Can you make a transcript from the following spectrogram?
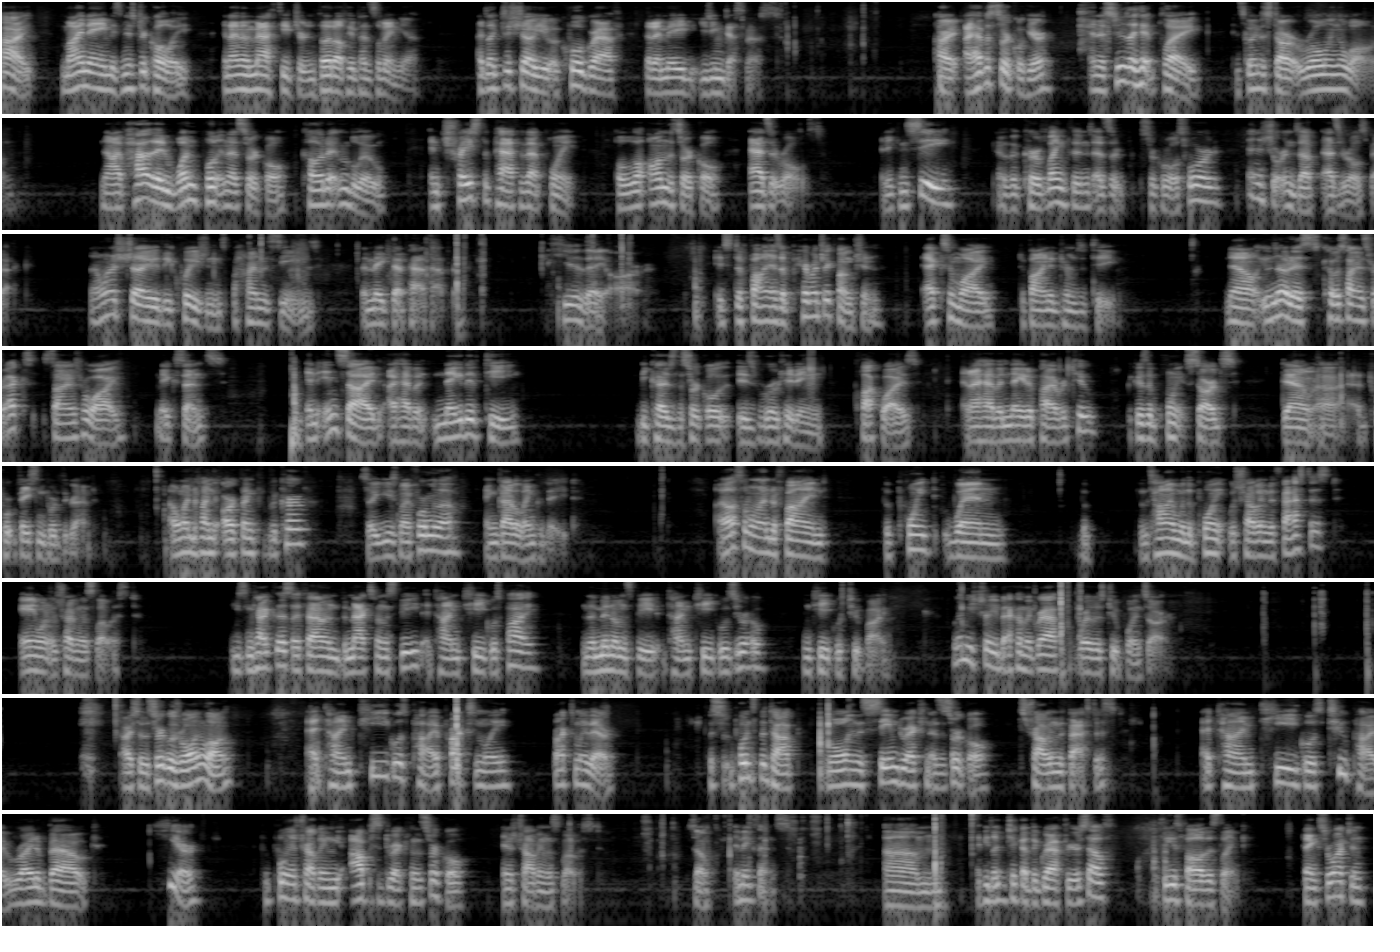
Hi, my name is Mr. Coley, and I'm a math teacher in Philadelphia, Pennsylvania. I'd like to show you a cool graph that I made using Desmos. Alright, I have a circle here, and as soon as I hit play, it's going to start rolling along. Now I've highlighted one point in that circle, colored it in blue, and traced the path of that point on the circle as it rolls. And you can see you know, the curve lengthens as the circle rolls forward and shortens up as it rolls back. Now I want to show you the equations behind the scenes that make that path happen. Here they are. It's defined as a parametric function, x and y defined in terms of t. Now you'll notice cosines for x, sines for y makes sense. And inside I have a negative t because the circle is rotating clockwise, and I have a negative pi over 2 because the point starts down, uh, facing towards the ground. I wanted to find the arc length of the curve, so I used my formula and got a length of 8. I also wanted to find the point when, the, the time when the point was traveling the fastest and when it was traveling the slowest. Using calculus, I found the maximum speed at time t equals pi, and the minimum speed at time t equals 0, and t equals 2 pi. Let me show you back on the graph where those two points are. All right, so the circle is rolling along. At time t equals pi, approximately approximately there. The points at the top rolling the same direction as the circle, it's traveling the fastest. At time t equals 2 pi, right about here, the point is traveling the opposite direction of the circle and is traveling the slowest. So it makes sense. Um, if you'd like to check out the graph for yourself, please follow this link. Thanks for watching.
